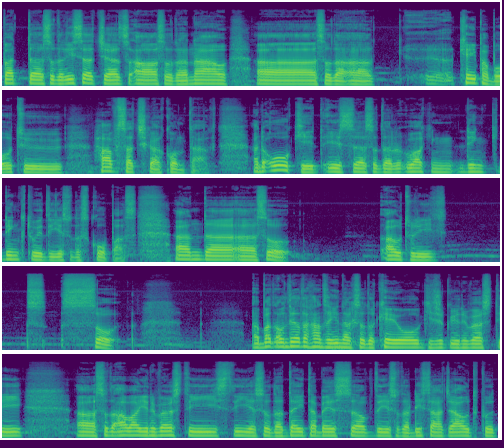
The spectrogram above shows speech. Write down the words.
but uh, so the researchers are so the now so the capable to have such a contact. And ORCID is uh, sort of working link, linked with the, sort of Scopus. And uh, uh, so outreach, so uh, but on the other hand, in so the Keio Gijuku University, uh, so the, our university, the so the database of the so the research output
